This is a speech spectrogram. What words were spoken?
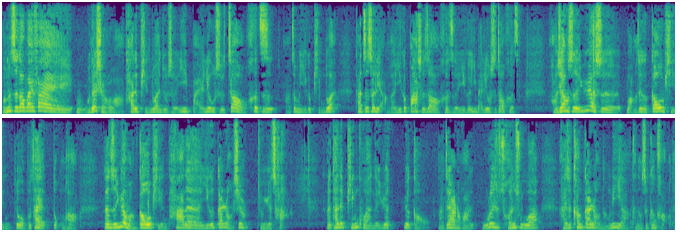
我们知道 WiFi 五的时候啊，它的频段就是一百六十兆赫兹啊，这么一个频段，它支持两个，一个八十兆赫兹，一个一百六十兆赫兹。好像是越是往这个高频，这我不太懂哈，但是越往高频，它的一个干扰性就越差，呃，它的频宽呢越越高，那这样的话，无论是传输啊，还是抗干扰能力啊，可能是更好的。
